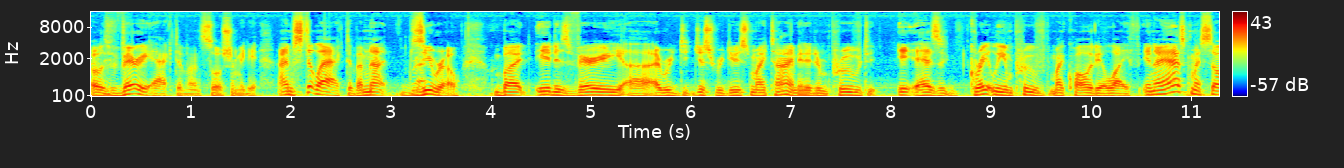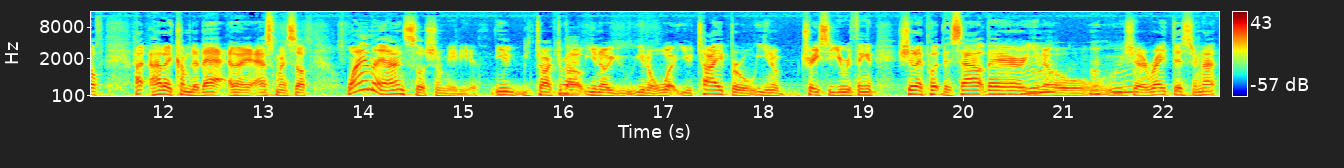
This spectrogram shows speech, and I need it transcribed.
I was very active on social media. I'm still active. I'm not zero, but it is very. Uh, I redu- just reduced my time, and it improved. It has greatly improved my quality of life. And I ask myself, how, how did I come to that? And I ask myself, why am I on social media? You, you talked about, Right. you know, you, you know what you type, or you know, Tracy, you were thinking, should I put this out there? You mm-hmm. know, mm-hmm. should I write this or not?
